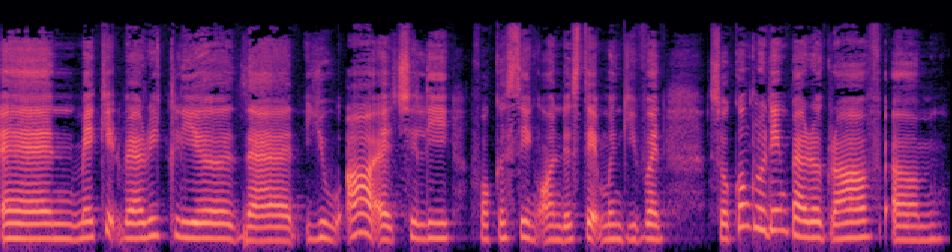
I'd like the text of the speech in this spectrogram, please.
and make it very clear that you are actually focusing on the statement given. So concluding paragraph um,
